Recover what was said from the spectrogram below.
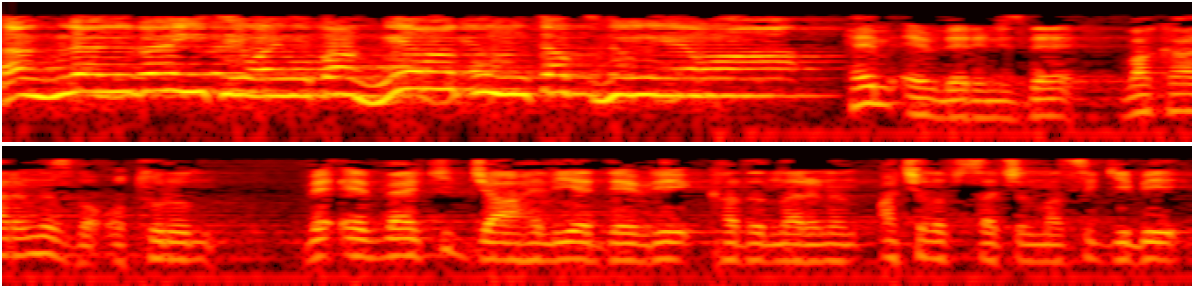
ehlel beyti ve yutahhirakum tathira. Hem evlerinizde vakarınızla oturun ve evvelki cahiliye devri kadınlarının açılıp saçılması gibi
